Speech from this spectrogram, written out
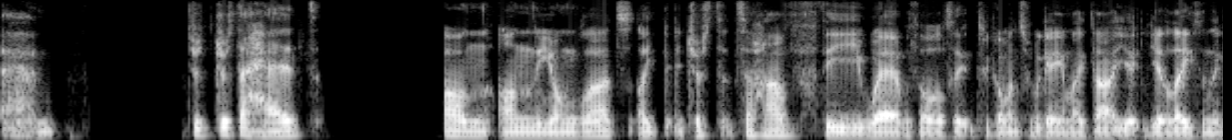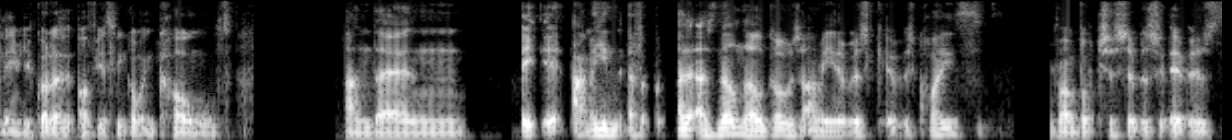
um, just just ahead on on the young lads, like just to, to have the wherewithal to, to go into a game like that, You're, you're late in the game. You've got to obviously go in cold, and then it, it I mean, if, as nil nil goes, I mean, it was it was quite rambunctious. It was it was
